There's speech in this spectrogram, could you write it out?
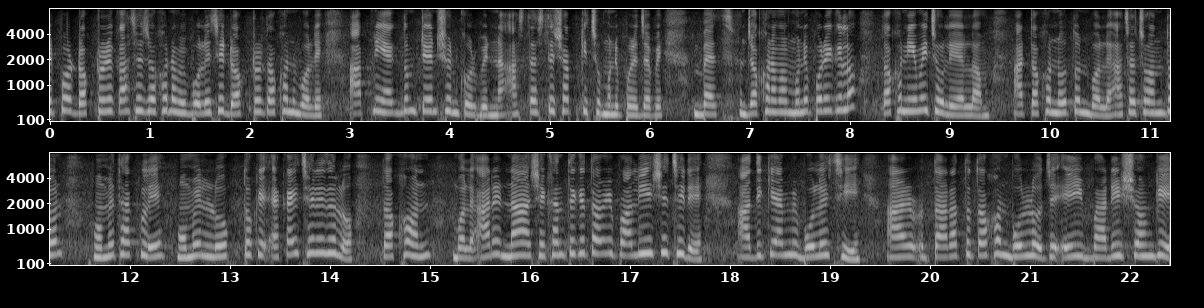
এরপর ডক্টরের কাছে যখন আমি বলেছি, ডক্টর তখন বলে, আপনি একদম টেনশন করবেন না, আস্তে আস্তে সব কিছু মনে পড়ে যাবে। ব্যাস, যখন আমার মনে পড়ে গেল, তখনই আমি চলে এলাম। আর তখন নতুন বলে আচ্ছা চন্দন, হোমে থাকলে হোমের লোক তোকে একাই ছেড়ে দিল? তখন বলে, আরে না, সেখান থেকে তো আমি পালিয়ে এসেছি রে। আদিকে আমি বলেছি। আর তারা তো তখন বলল যে, এই বাড়ির সঙ্গে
